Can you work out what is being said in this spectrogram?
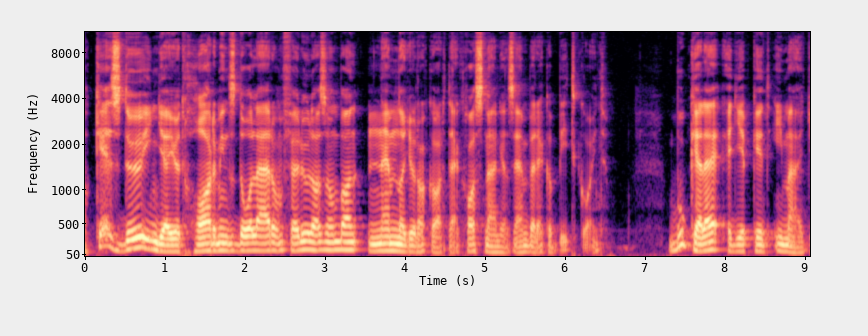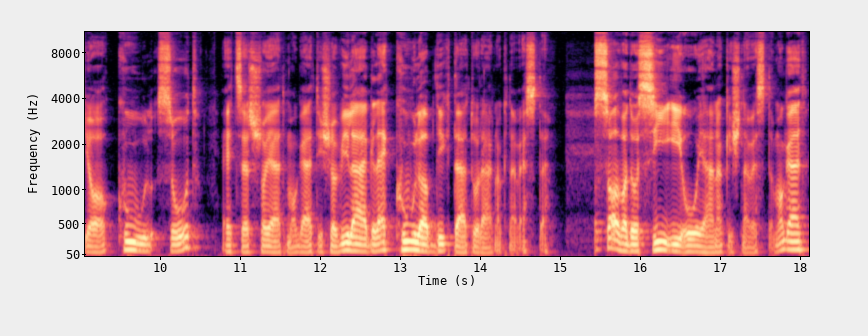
A kezdő ingyen jött 30 dolláron felül azonban nem nagyon akarták használni az emberek a bitcoint. Bukele egyébként imádja a cool szót, egyszer saját magát is a világ legcoolabb diktátorának nevezte. Salvador CEO-jának is nevezte magát,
